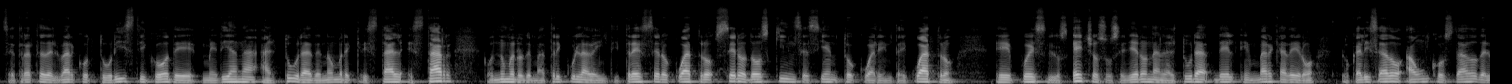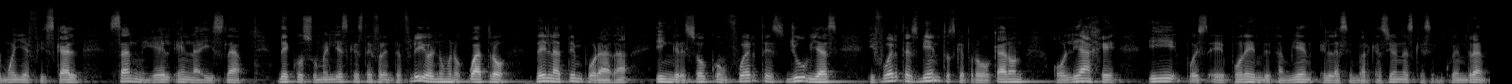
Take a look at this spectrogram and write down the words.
se trata del barco turístico de mediana altura de nombre Cristal Star con número de matrícula 2304 0215 144. Eh, pues los hechos sucedieron a la altura del embarcadero localizado a un costado del muelle fiscal San Miguel en la isla de Cozumel. Y es que este frente frío, el número 4 de la temporada, ingresó con fuertes lluvias y fuertes vientos que provocaron oleaje y pues eh, por ende también en las embarcaciones que se encuentran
